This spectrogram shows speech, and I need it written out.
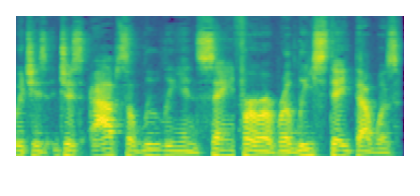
which is just absolutely insane for a release date that was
